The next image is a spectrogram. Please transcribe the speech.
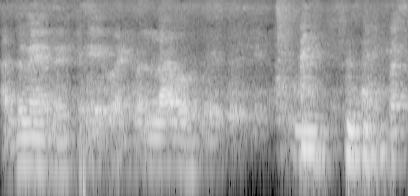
అర్థమైందంటే వాటి వల్ల లాభం లేదు బస్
